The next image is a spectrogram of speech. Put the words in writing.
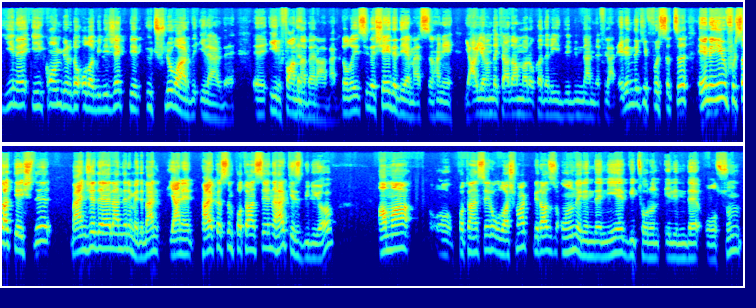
yine ilk 11'de olabilecek bir üçlü vardı ileride e, İrfan'la evet. beraber. Dolayısıyla şey de diyemezsin hani ya yanındaki adamlar o kadar iyiydi bilmem ne filan. Elindeki fırsatı eline iyi bir fırsat geçti. Bence değerlendiremedi. Ben yani Pelkas'ın potansiyelini herkes biliyor. Ama o potansiyele ulaşmak biraz onun elinde. Niye Vitor'un elinde olsun?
